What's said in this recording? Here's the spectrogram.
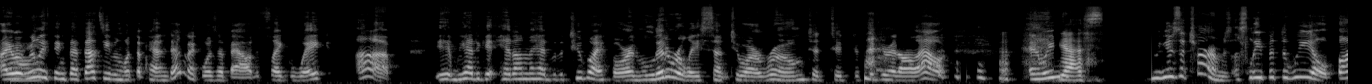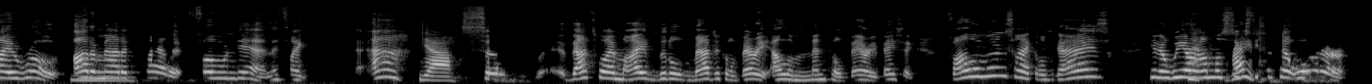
I right. really think that that's even what the pandemic was about. It's like, wake up. We had to get hit on the head with a two by four and literally sent to our room to, to, to figure it all out. And we, yes, we use the terms asleep at the wheel, by rote, automatic mm. pilot, phoned in. It's like, ah, yeah. So that's why my little magical, very elemental, very basic follow moon cycles, guys. You know, we are almost 60% water.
